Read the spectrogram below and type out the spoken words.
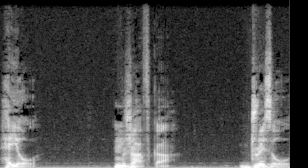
Hail. Mrzawka. Drizzle.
